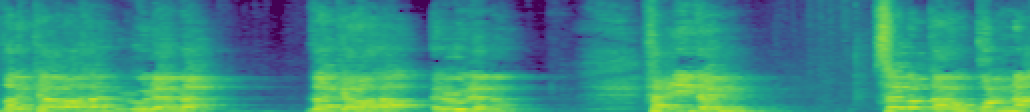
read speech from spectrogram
ذكرها العلماء ذكرها العلماء. فإذا سبق أن قلنا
